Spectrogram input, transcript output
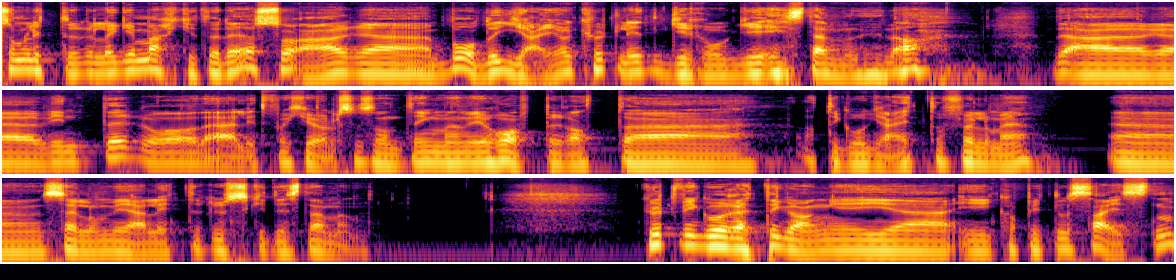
som lytter legger merke til det, så er uh, både jeg og Kurt litt groggy i stemmen i dag. Det er uh, vinter, og det er litt forkjølelse og sånne ting, men vi håper at, uh, at det går greit å følge med, selv om vi er litt ruskete i stemmen. Kurt, vi går rett i gang i, i kapittel 16.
